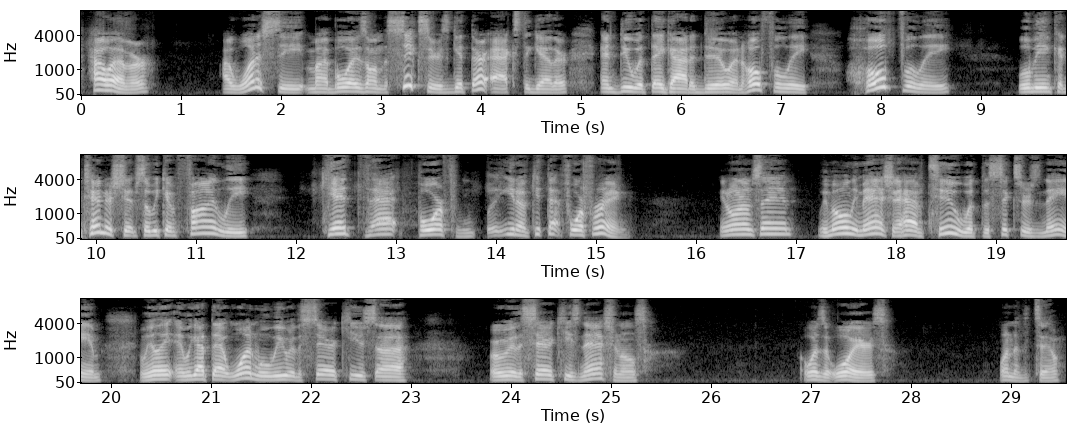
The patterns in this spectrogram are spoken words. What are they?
However, I want to see my boys on the Sixers get their acts together and do what they got to do, and hopefully, hopefully, we'll be in contendership so we can finally get that fourth, you know, get that fourth ring. You know what I'm saying? We've only managed to have two with the Sixers name, and we only and we got that one when we were the Syracuse, uh, or we were the Syracuse Nationals. Or was it Warriors? One of the two.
